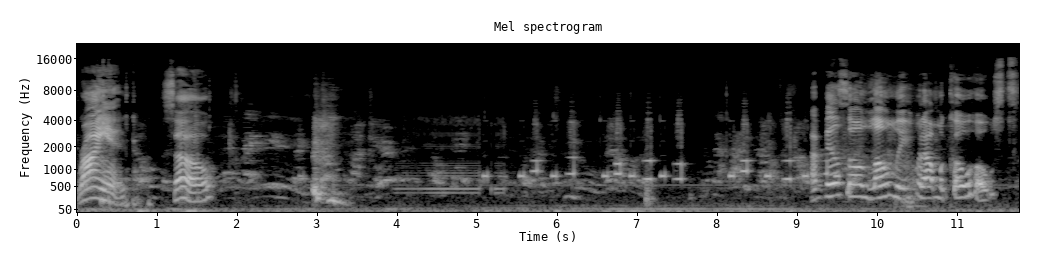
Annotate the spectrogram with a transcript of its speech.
Ryan. So. Feel so lonely without my co-hosts.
